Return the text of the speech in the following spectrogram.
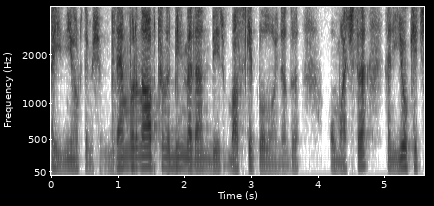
ay New York demişim. Denver ne yaptığını bilmeden bir basketbol oynadı o maçta. Hani Jokic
